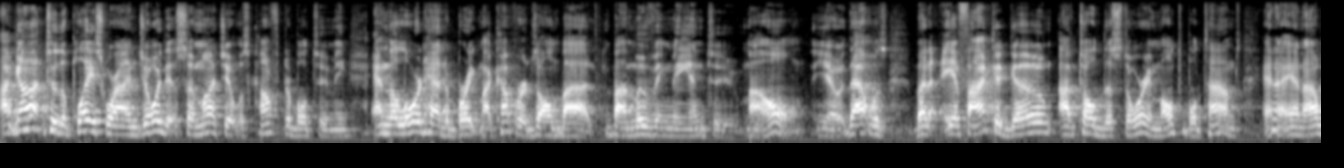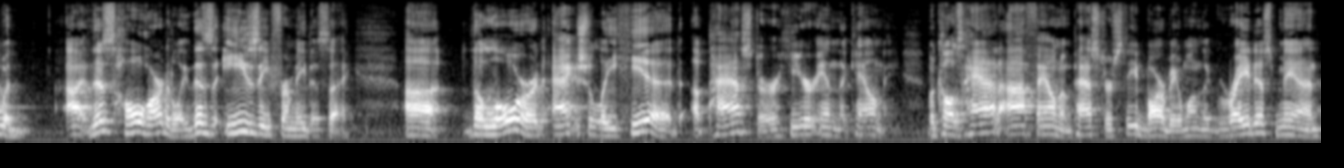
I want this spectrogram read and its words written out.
I got to the place where I enjoyed it so much it was comfortable to me, and the Lord had to break my comfort zone by by moving me into my own. You know that was. But if I could go, I've told this story multiple times, and and I would. I, this wholeheartedly. This is easy for me to say. Uh, the Lord actually hid a pastor here in the county because had I found him, Pastor Steve Barbie, one of the greatest men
